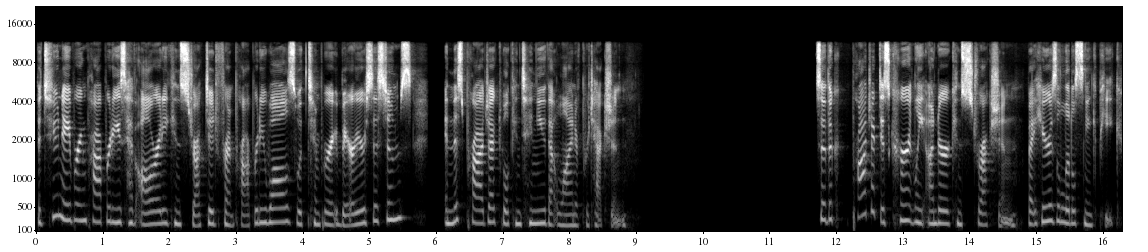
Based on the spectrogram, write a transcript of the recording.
The two neighboring properties have already constructed front property walls with temporary barrier systems, and this project will continue that line of protection. So the project is currently under construction, but here's a little sneak peek.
